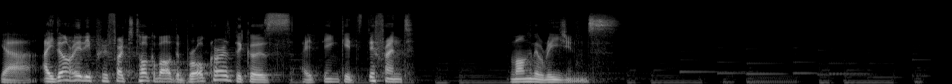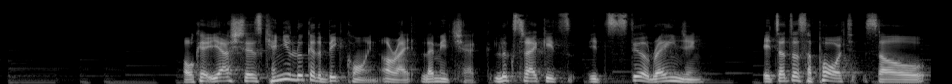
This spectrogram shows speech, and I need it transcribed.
yeah, I don't really prefer to talk about the brokers because I think it's different among the regions. Okay, yeah, she says, can you look at the Bitcoin? All right, let me check. Looks like it's it's still ranging. It's at the support, so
